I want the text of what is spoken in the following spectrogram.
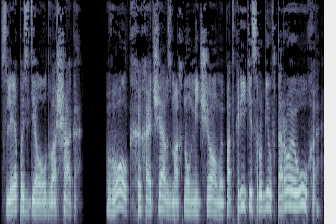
слепо сделал два шага. Волк, хохоча, взмахнул мечом и под крики срубил второе ухо,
